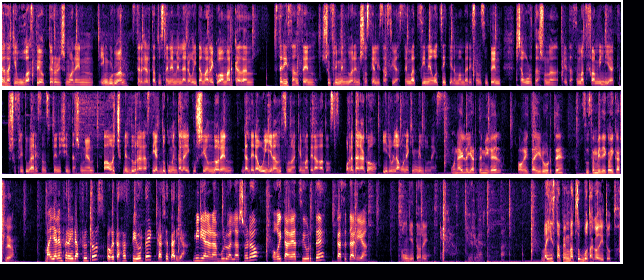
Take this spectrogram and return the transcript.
Zer dakigu gazteok terrorismoaren inguruan? Zer gertatu zen hemen laro marreko amarkadan? Zer izan zen sufrimenduaren sozializazioa? Zenbat zinegotzik eraman behar izan zuten segurtasuna eta zenbat familiak sufritu behar izan zuten isiltasunean? Ba, hots, beldurraraziak dokumentala ikusi ondoren, galdera hui erantzunak ematera gatoz. Horretarako, hiru lagunekin bildu naiz. Unailo arte Miguel, hogeita hiru urte, zuzenbideko ikaslea. Maialen Ferreira Frutos, hogeita zazpi urte, kasetaria. Mirian Aramburu Aldasoro, hogeita behatzi urte, kazetaria. Ongi etorri. Ba. Baieztapen batzuk botako ditut.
